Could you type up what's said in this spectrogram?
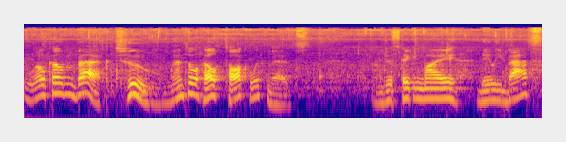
Welcome back to Mental Health Talk with Medz. I'm just taking my daily bath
